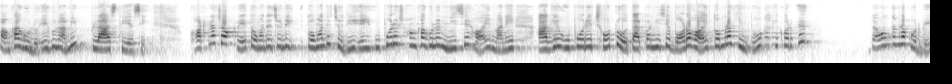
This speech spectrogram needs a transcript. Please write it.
সংখ্যাগুলো, এগুলো আমি প্লাস দিয়েছি। ঘটনাচক্রে তোমাদের জন্য, তোমাদের যদি এই উপরের সংখ্যাগুলো নিচে হয় মানে আগে উপরে ছোট, তারপর নিচে বড় হয়, তোমরা কিন্তু কী করবে? তখন তোমরা করবে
